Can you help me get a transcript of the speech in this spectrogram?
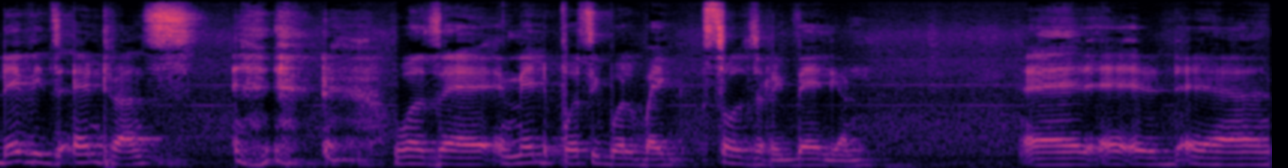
David's entrance was uh, made possible by Saul's rebellion. Uh, uh,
